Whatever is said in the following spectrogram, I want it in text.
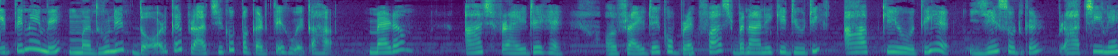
इतने में मधु ने दौड़कर प्राची को पकड़ते हुए कहा, मैडम आज फ्राइडे है और फ्राइडे को ब्रेकफास्ट बनाने की ड्यूटी आपकी होती है। ये सुनकर प्राची ने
